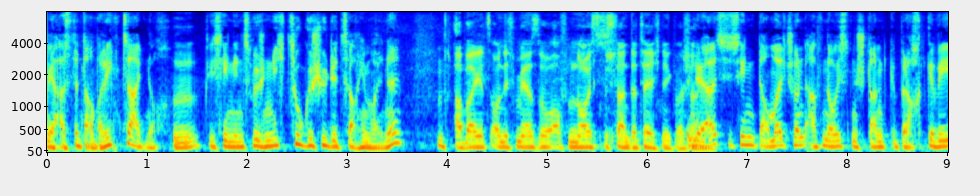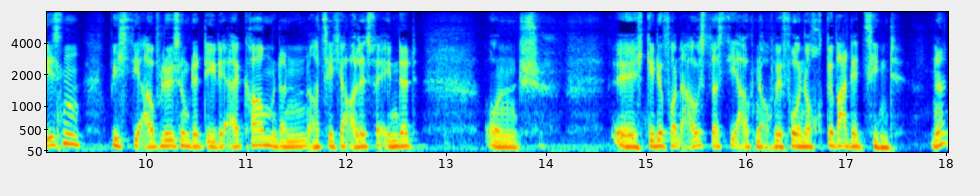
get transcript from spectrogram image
Ja, aus der damaligen Zeit noch. Mhm. Die sind inzwischen nicht zugeschüttet, sag ich mal. Ne? Aber jetzt auch nicht mehr so auf dem neuesten Stand der Technik wahrscheinlich. Ja, sie sind damals schon auf dem neuesten Stand gebracht gewesen, bis die Auflösung der DDR kam. Und dann hat sich ja alles verändert. Und äh, ich gehe davon aus, dass die auch nach wie vor noch gewartet sind. Ne?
